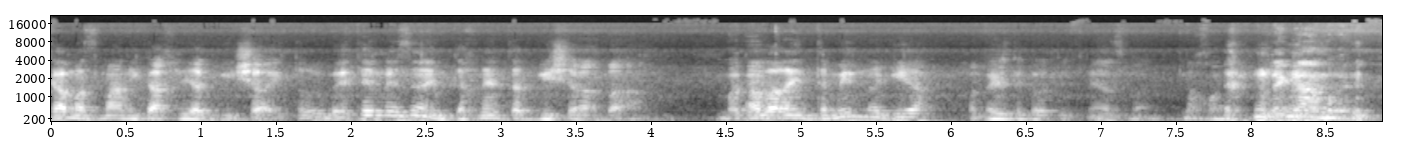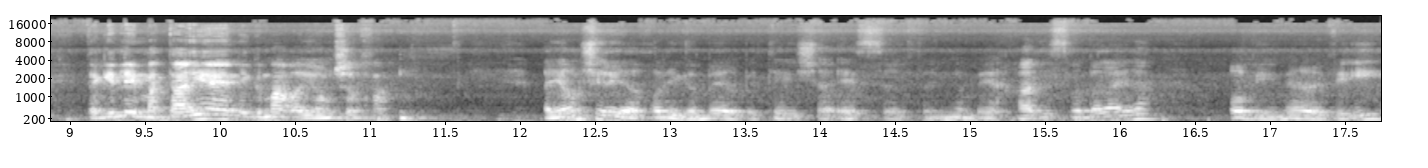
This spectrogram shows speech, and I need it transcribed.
כמה זמן ייקח לי הפגישה איתו, ובהתאם לזה אני מתכנן את הפגישה הבאה. מדהים. אבל אני תמיד מגיע חמש דקות לפני הזמן. נכון, לגמרי. תגיד לי, מתי אה, נגמר היום שלך? היום שלי יכול להיגמר בתשע, עשר, לפעמים גם ב-11 בלילה, או בימי רביעי,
